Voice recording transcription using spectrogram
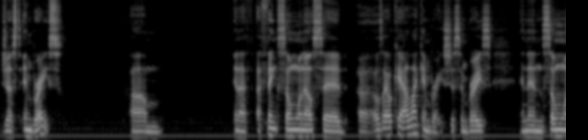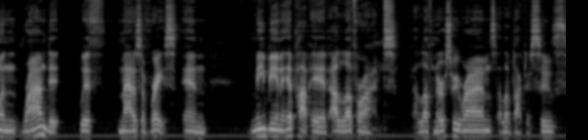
just embrace. Um, and I, I think someone else said, uh, I was like, okay, I like embrace, just embrace. And then someone rhymed it with matters of race. And me being a hip hop head, I love rhymes. I love nursery rhymes. I love Dr. Seuss.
